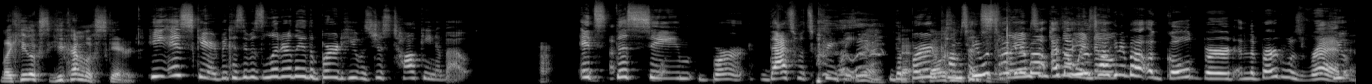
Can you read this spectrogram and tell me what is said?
Like he looks, he kind of looks scared. He is scared because it was literally the bird he was just talking about. It's the same bird. That's what's creepy. Yeah, The that- bird that was comes He and was talking slams about. into I the thought he was window. talking about a gold bird, and the bird was red. You-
